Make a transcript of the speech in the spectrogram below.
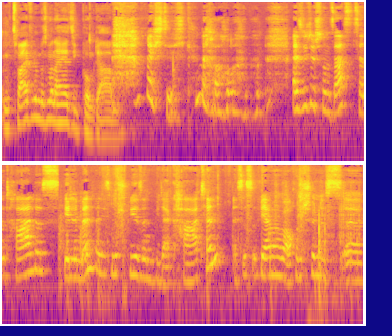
Im Zweifel müssen wir nachher Siegpunkte haben. Richtig, genau. Also wie du schon sagst, zentrales Element bei diesem Spiel sind wieder Karten. Es ist, wir haben aber auch ein schönes, äh,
